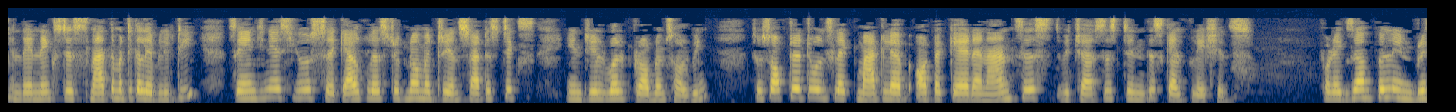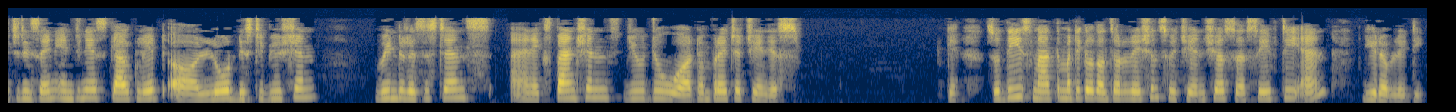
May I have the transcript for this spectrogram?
And then next is mathematical ability. So engineers use uh, calculus, trigonometry and statistics in real world problem solving. So software tools like MATLAB, AutoCAD and ANSYS which assist in these calculations. For example, in bridge design, engineers calculate uh, load distribution, wind resistance and expansions due to uh, temperature changes. Okay, so these mathematical considerations which ensures uh, safety and durability.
